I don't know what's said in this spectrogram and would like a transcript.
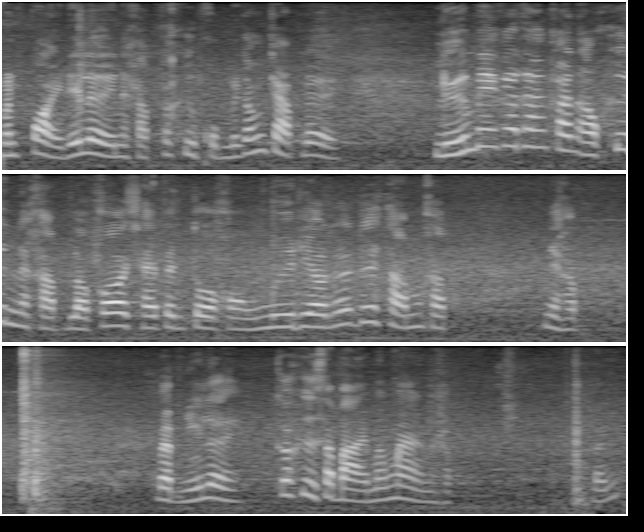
มันปล่อยได้เลยนะครับ ก็คือผมไม่ต้องจับเลย หรือแม้กระทั่งการเอาขึ้นนะครับ เราก็ใช้เป็นตัวของมือเดียวด้วยซ้ำครับเนี่ยครับ แบบนี้เลยก็คือสบายมากๆนะครับแบบนี้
